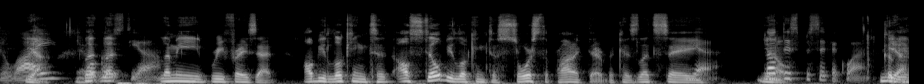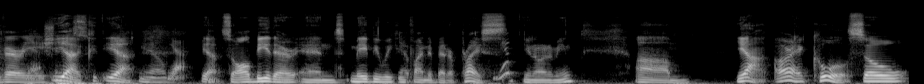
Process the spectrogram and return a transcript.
July, Yeah. Let- let- yeah. Let me rephrase that. I'll be looking to. I'll still be looking to source the product there because let's say. yeah. Not know, this specific one. Could yeah. be variations. Yeah, c- yeah, You know, Yeah. yeah. So I'll be there, and maybe we can Yep. find a better price. Yep. You know what I mean? Um, yeah. All right. Cool. So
